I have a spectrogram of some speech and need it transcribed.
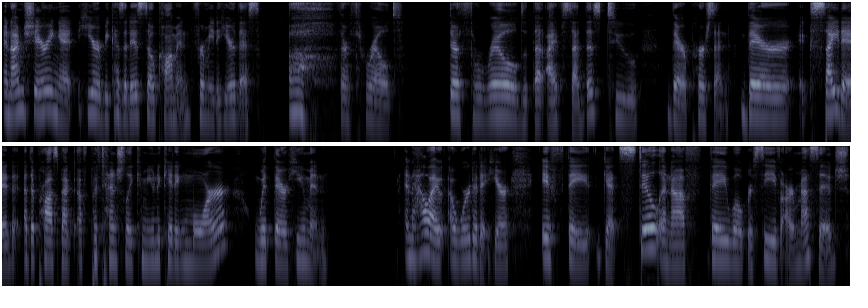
and I'm sharing it here because it is so common for me to hear this. Oh, they're thrilled. They're thrilled that I've said this to their person. They're excited at the prospect of potentially communicating more with their human. And how I, I worded it here if they get still enough, they will receive our message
